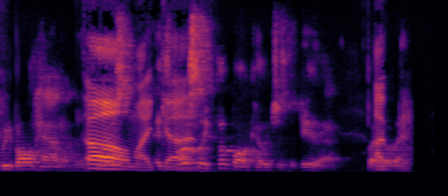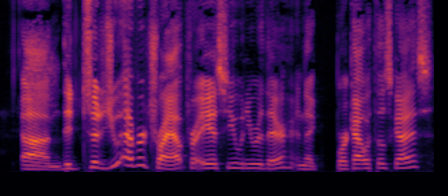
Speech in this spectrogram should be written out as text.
We've all had them it's oh most, my it's mostly football coaches that do that by I, the way. Um did so did you ever try out for ASU when you were there and like work out with those guys?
